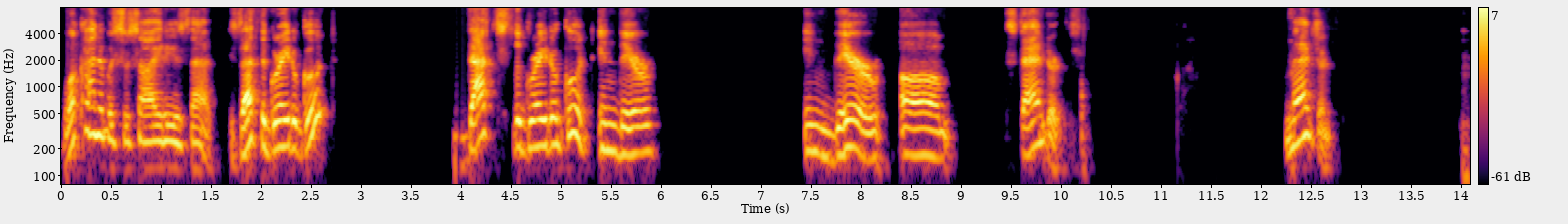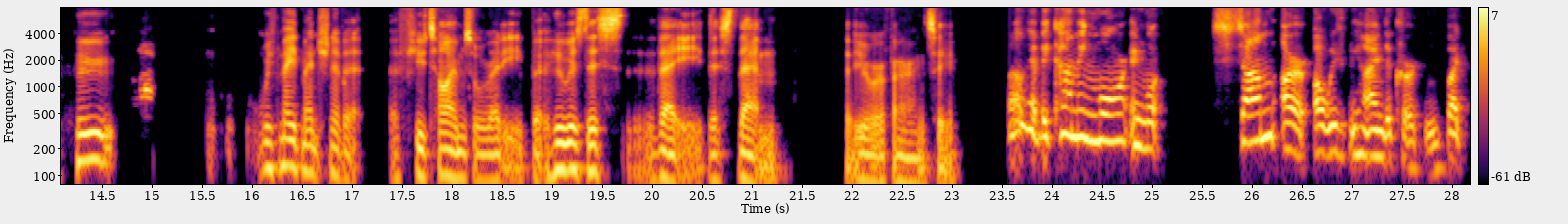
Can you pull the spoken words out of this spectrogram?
What kind of a society is that? Is that the greater good? That's the greater good in their in their um, standards. Imagine. Who we've made mention of it a few times already, but who is this they, this them that you're referring to? Well, they're becoming more and more. Some are always behind the curtain, but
